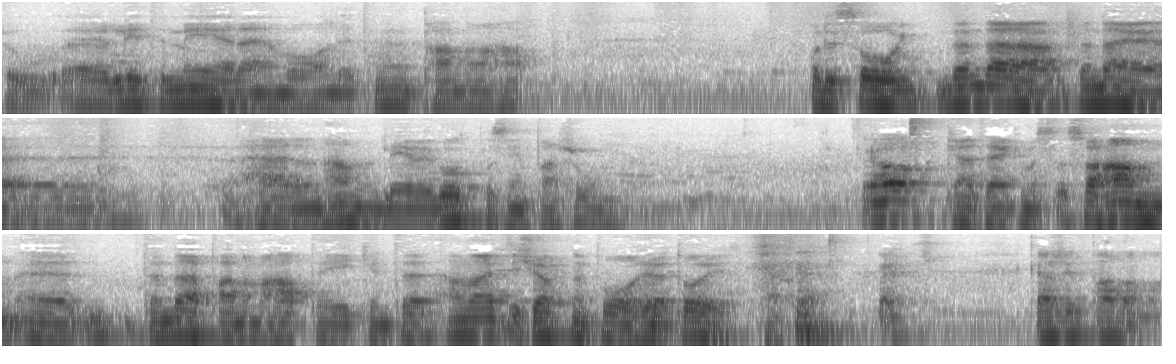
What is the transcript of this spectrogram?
tror jag. Lite mer än vanligt, men en Panama-hatt. Och du såg, den där, den där eh, herren, han lever gott på sin pension. Ja. Kan jag tänka mig. Så, så han, eh, den där Panama-hatten gick inte, han har inte köpt den på Hötorget. kan jag säga. Kanske i Panama.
